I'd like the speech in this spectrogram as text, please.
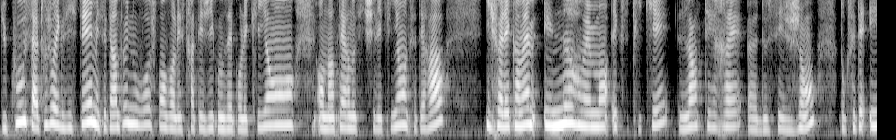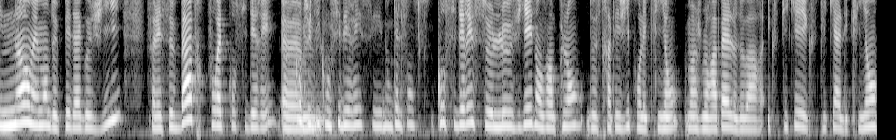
Du coup, ça a toujours existé, mais c'était un peu nouveau, je pense, dans les stratégies qu'on faisait pour les clients, en interne aussi chez les clients, etc il fallait quand même énormément expliquer l'intérêt euh, de ces gens. Donc c'était énormément de pédagogie. Fallait se battre pour être considéré. Quand tu euh, dis considéré, c'est dans quel sens? Considérer ce levier dans un plan de stratégie pour les clients. Moi, je me rappelle de devoir expliquer, expliquer à des clients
